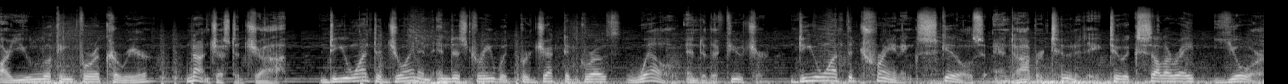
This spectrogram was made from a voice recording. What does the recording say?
Are you looking for a career? Not just a job. Do you want to join an industry with projected growth well into the future? Do you want the training, skills, and opportunity to accelerate your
